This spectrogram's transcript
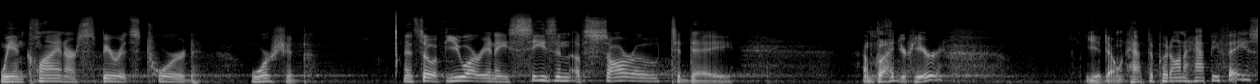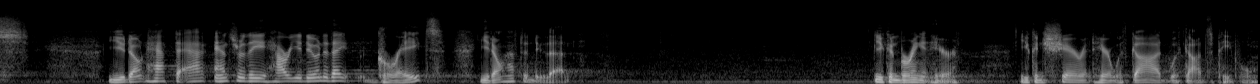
We incline our spirits toward worship And so, if you are in a season of sorrow today, I'm glad you're here. You don't have to put on a happy face. You don't have to a- answer the, How are you doing today? Great. You don't have to do that. You can bring it here. You can share it here with God, with God's people.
